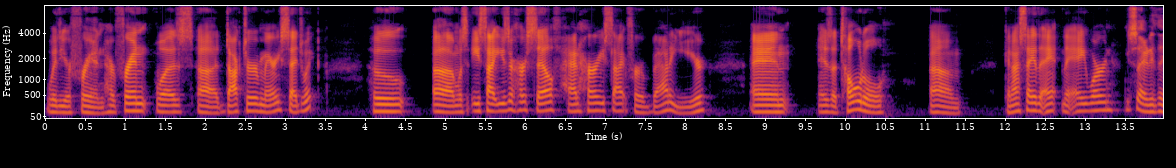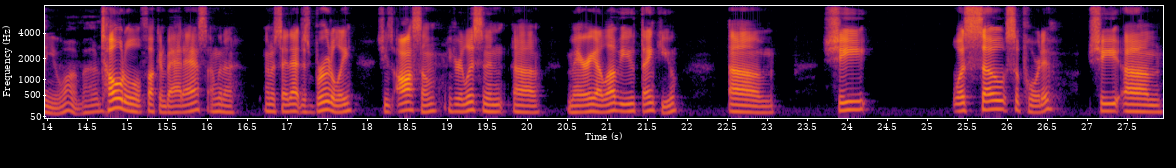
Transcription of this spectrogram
with your friend. Her friend was uh, Dr. Mary Sedgwick, who um, was an eSight user herself, had her eSight for about a year, and is a total. Um, can I say the a, the a word? You say anything you want, man. Total fucking badass. I'm gonna I'm gonna say that just brutally. She's awesome. If you're listening, uh, Mary, I love you. Thank you. Um, she was so supportive. She um,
